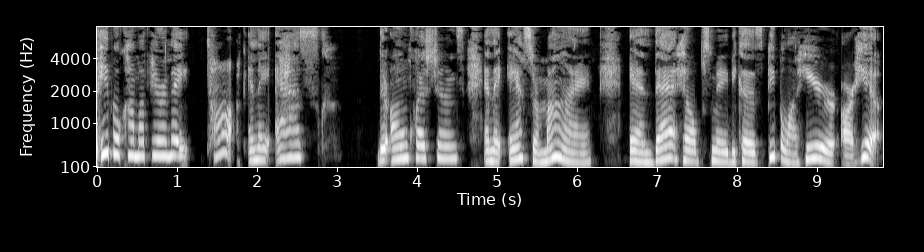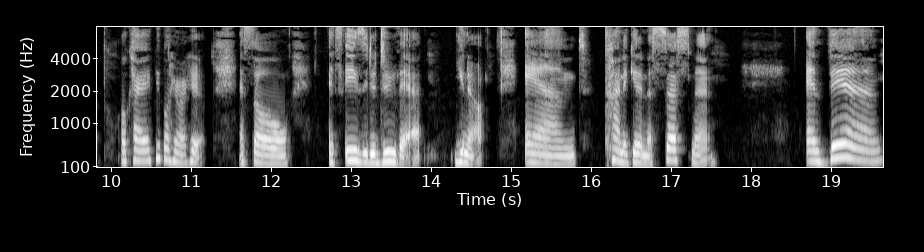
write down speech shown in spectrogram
people come up here and they talk and they ask their own questions and they answer mine. And that helps me because people on here are hip. Okay. People here are hip. And so it's easy to do that, you know, and kind of get an assessment and then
